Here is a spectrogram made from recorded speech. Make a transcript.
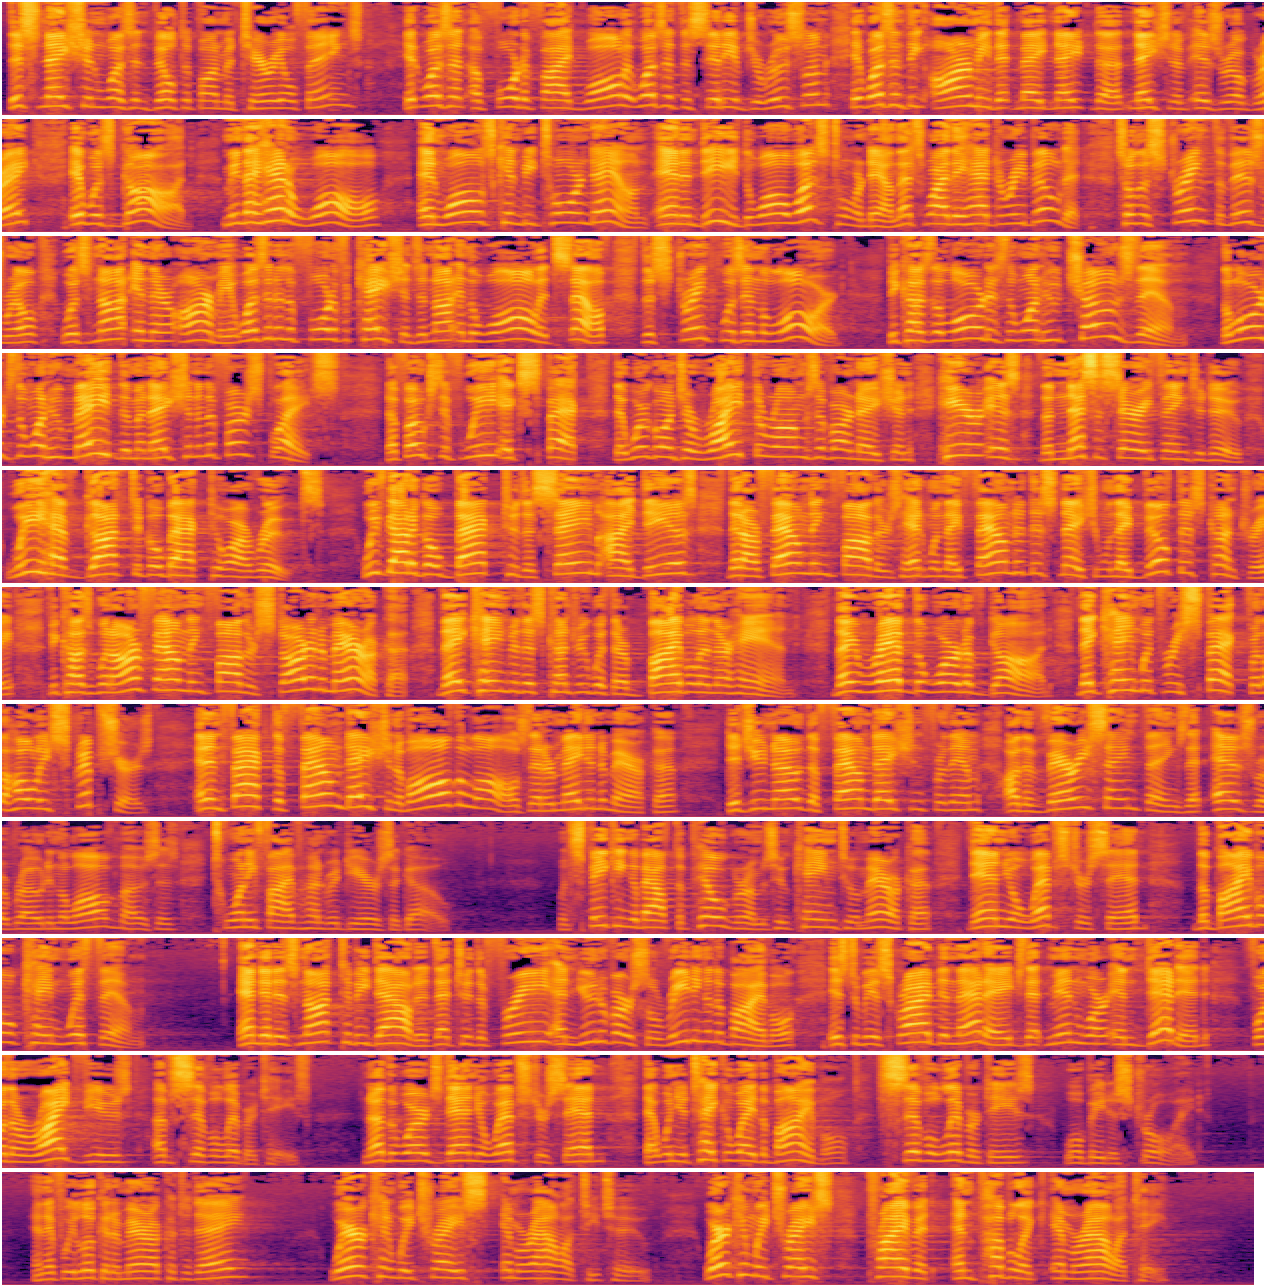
This nation wasn't built upon material things. It wasn't a fortified wall. It wasn't the city of Jerusalem. It wasn't the army that made na- the nation of Israel great. It was God. I mean, they had a wall, and walls can be torn down. And indeed, the wall was torn down. That's why they had to rebuild it. So the strength of Israel was not in their army, it wasn't in the fortifications and not in the wall itself. The strength was in the Lord, because the Lord is the one who chose them. The Lord's the one who made them a nation in the first place. Now, folks, if we expect that we're going to right the wrongs of our nation, here is the necessary thing to do. We have got to go back to our roots. We've got to go back to the same ideas that our founding fathers had when they founded this nation, when they built this country, because when our founding fathers started America, they came to this country with their Bible in their hand. They read the Word of God. They came with respect for the Holy Scriptures. And in fact, the foundation of all the laws that are made in America, did you know the foundation for them are the very same things that Ezra wrote in the Law of Moses 2,500 years ago? When speaking about the pilgrims who came to America, Daniel Webster said, The Bible came with them. And it is not to be doubted that to the free and universal reading of the Bible is to be ascribed in that age that men were indebted for the right views of civil liberties. In other words, Daniel Webster said that when you take away the Bible, civil liberties will be destroyed. And if we look at America today, where can we trace immorality to? Where can we trace private and public immorality?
